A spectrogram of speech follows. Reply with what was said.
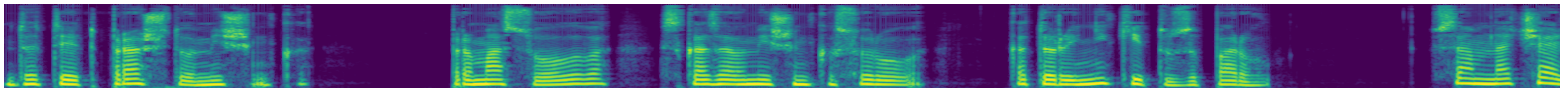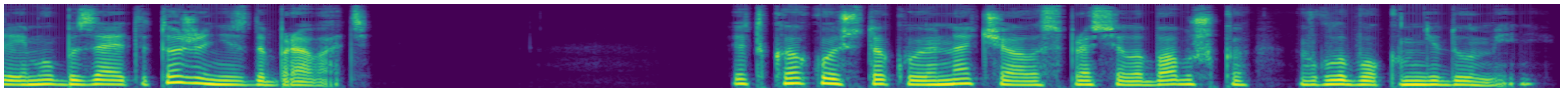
Да ты это про что, Мишенька? «Про Масолова», — сказал Мишенька сурово, который Никиту запорол. В самом начале ему бы за это тоже не сдобровать. «Это какое ж такое начало?» — спросила бабушка в глубоком недоумении.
